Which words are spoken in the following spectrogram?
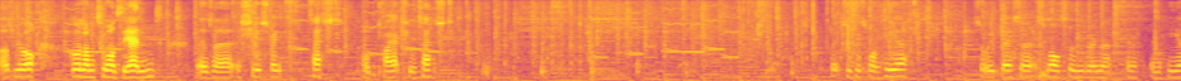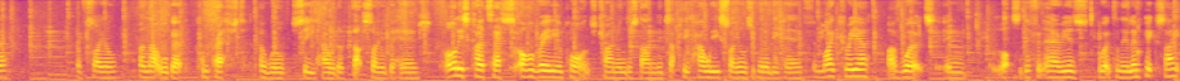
as we walk, go along towards the end, there's a, a shear strength test called the triaxial test. Which is this one here. So we place a, small cylinder in, in, in here of soil and that will get compressed and we'll see how the, that soil behaves. All these kind of tests are all really important to try and understand exactly how these soils are going to behave. In my career, I've worked in lots of different areas. I worked on the Olympic site.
